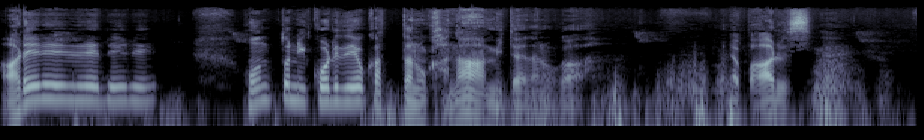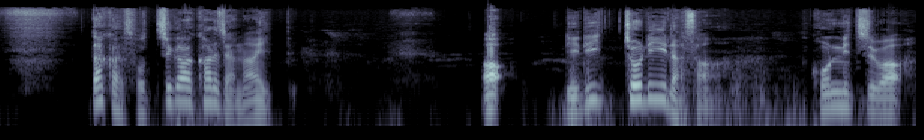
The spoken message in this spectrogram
あれれれれれ、本当にこれでよかったのかな？みたいなのが、やっぱあるっすね。だからそっち側からじゃないって。あ、リリッチョリーナさん。こんにちは。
